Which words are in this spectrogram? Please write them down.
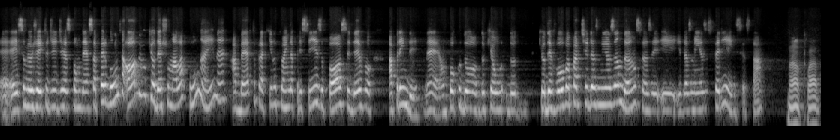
é, é esse o meu jeito de, de, responder essa pergunta. Óbvio que eu deixo uma lacuna aí, né, aberto para aquilo que eu ainda preciso, posso e devo aprender, né? É um pouco do, do que eu do, que eu devolvo a partir das minhas andanças e, e, e, das minhas experiências, tá? Não, claro.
